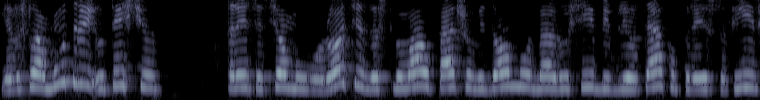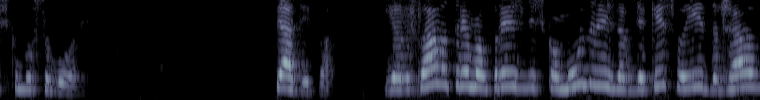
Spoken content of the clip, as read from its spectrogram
Ярослав Мудрий у 1037 році заснував першу відому на Русі бібліотеку при Софіївському соборі. П'ятий факт. Ярослав отримав прізвисько Мудрий завдяки своїй держав...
